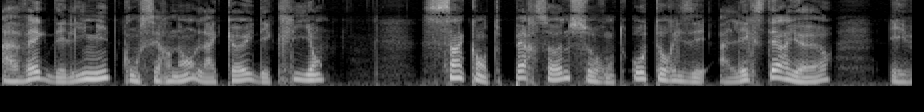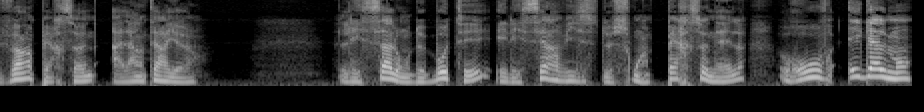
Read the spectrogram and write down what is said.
avec des limites concernant l'accueil des clients. 50 personnes seront autorisées à l'extérieur et 20 personnes à l'intérieur. Les salons de beauté et les services de soins personnels rouvrent également,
